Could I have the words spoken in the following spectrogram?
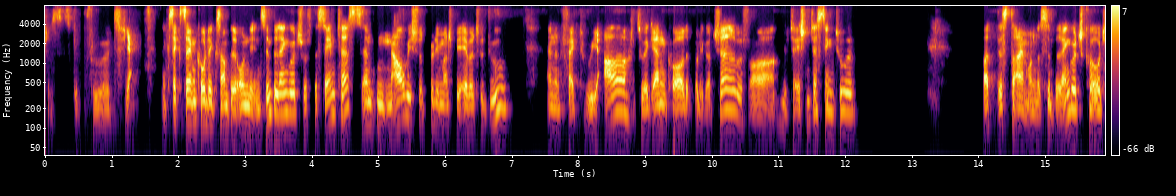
just skip through it. Yeah, exact same code example, only in simple language with the same tests. And now we should pretty much be able to do. And in fact, we are to again call the polyglot shell with our mutation testing tool. But this time on the simple language code.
